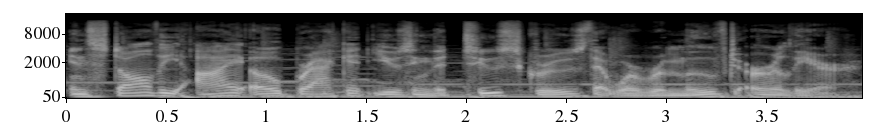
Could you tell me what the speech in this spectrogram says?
Install the I.O. bracket using the two screws that were removed earlier.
